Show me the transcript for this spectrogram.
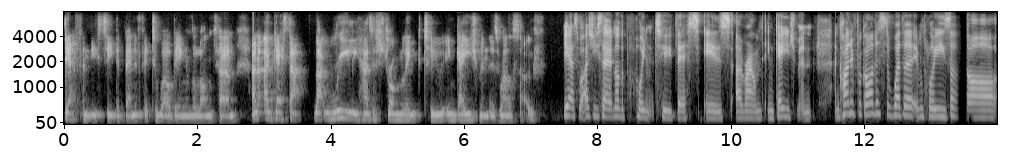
definitely see the benefit to well-being in the long term. And I guess that that really has a strong link to engagement as well, Soph. Yes, well, as you say, another point to this is around engagement. And kind of regardless of whether employees are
